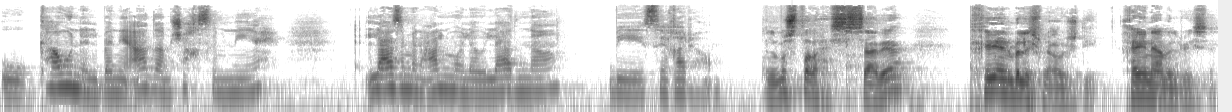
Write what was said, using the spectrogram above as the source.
وكون البني آدم شخص منيح لازم نعلمه لأولادنا بصغرهم. المصطلح السابع خلينا نبلش من أول جديد. خلينا نعمل ريست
